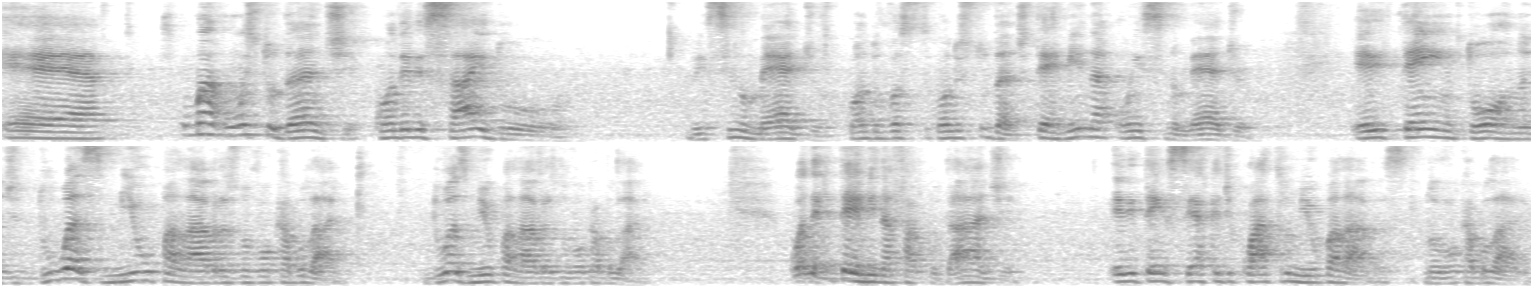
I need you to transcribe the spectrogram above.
É, uma, um estudante, quando ele sai do, do ensino médio, quando, você, quando o estudante termina o ensino médio, ele tem em torno de duas mil palavras no vocabulário. Duas mil palavras no vocabulário. Quando ele termina a faculdade, ele tem cerca de quatro mil palavras no vocabulário.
